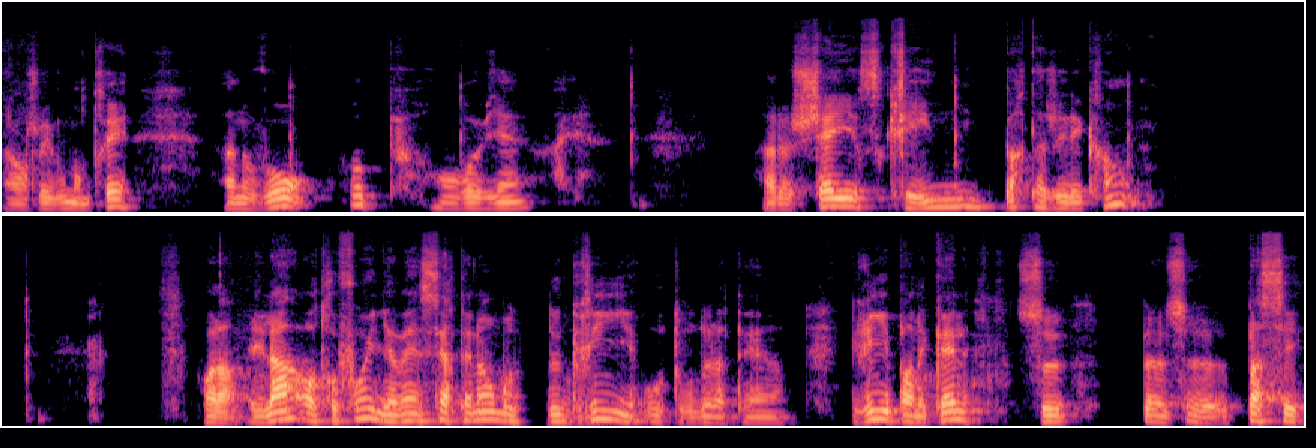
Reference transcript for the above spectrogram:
Alors je vais vous montrer à nouveau. Hop, on revient à le share screen, partager l'écran. Voilà. Et là, autrefois, il y avait un certain nombre de grilles autour de la Terre, grilles par lesquelles se, euh, passait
